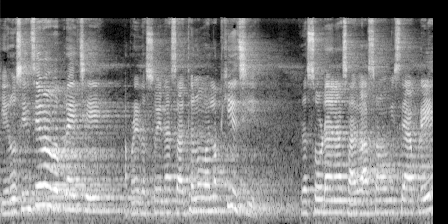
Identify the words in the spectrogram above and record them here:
કેરોસીન શેમાં વપરાય છે? આપણે રસોઈના સાધનોમાં લખીએ છીએ. રસોડાના વાસણો વિશે આપણે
